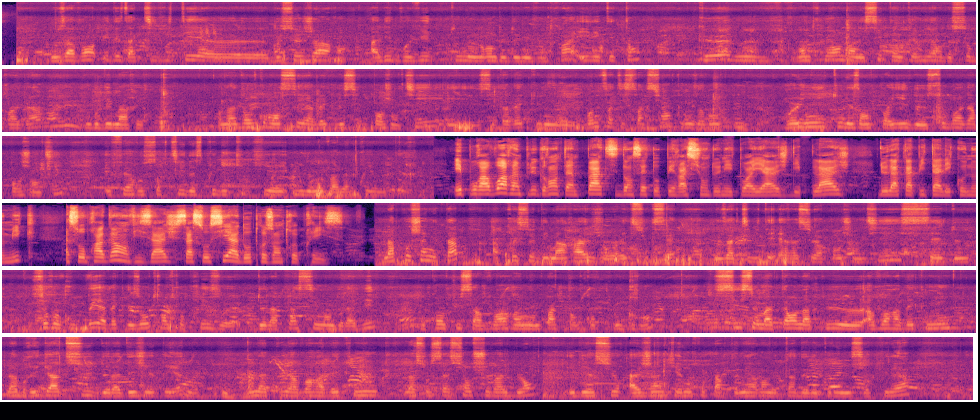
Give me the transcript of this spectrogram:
Nous avons eu des activités euh, de ce genre à Libreville tout le long de 2023 et il était temps que nous rentrions dans les sites intérieurs de Sobraga pour démarrer. On a donc commencé avec le site Port-Gentil et c'est avec une bonne satisfaction que nous avons pu réunir tous les employés de Sobraga Port-Gentil et faire ressortir l'esprit d'équipe qui est une de nos valeurs prioritaires. Et pour avoir un plus grand impact dans cette opération de nettoyage des plages de la capitale économique, Sobraga envisage s'associer à d'autres entreprises. La prochaine étape, après ce démarrage avec succès des activités RSE à Port-Gentil, c'est de se regrouper avec les autres entreprises de la place, sinon de la ville, pour qu'on puisse avoir un impact encore plus grand. Ici, ce matin, on a pu euh, avoir avec nous la brigade sud de la DGPN, on a pu avoir avec nous l'association Cheval Blanc et bien sûr Agen qui est notre partenaire dans le cadre de l'économie circulaire.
